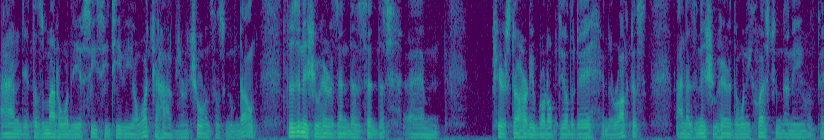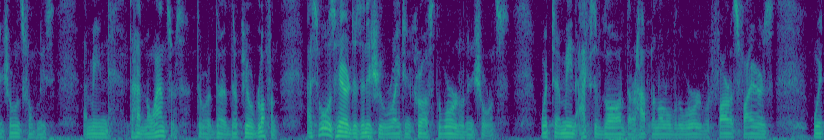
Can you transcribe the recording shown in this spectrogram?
And it doesn't matter whether you have CCTV or what you have, your insurance doesn't come down. There's an issue here, as Enda said, that um, Pearse Doherty brought up the other day in the Oireachtas. And there's an issue here that when he questioned any the insurance companies, I mean, they had no answers. They were, they're, they're pure bluffing. I suppose here there's an issue right across the world with insurance with I mean acts of God that are happening all over the world with forest fires, with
